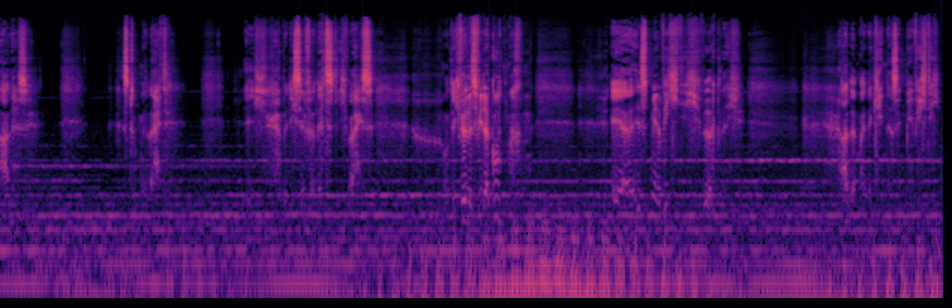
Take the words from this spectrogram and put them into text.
Alles. Es tut mir leid. Ich habe dich sehr verletzt, ich weiß. Und ich will es wieder gut machen. Er ist mir wichtig, wirklich. Alle meine Kinder sind mir wichtig.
